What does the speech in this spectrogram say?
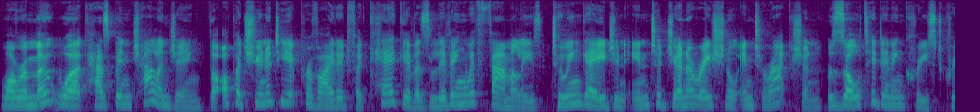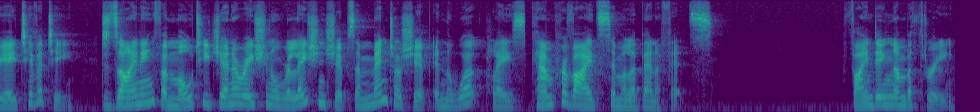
While remote work has been challenging, the opportunity it provided for caregivers living with families to engage in intergenerational interaction resulted in increased creativity. Designing for multi generational relationships and mentorship in the workplace can provide similar benefits. Finding number three.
